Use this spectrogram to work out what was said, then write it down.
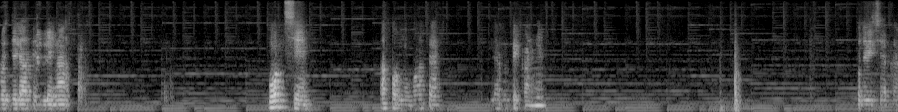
розділяти її на порції та формувати для випікання. Подивіться, яка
